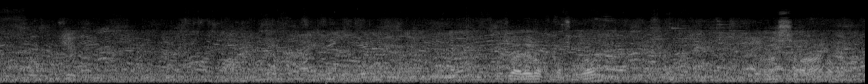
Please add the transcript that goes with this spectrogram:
på. Så er det rockekapselen. Den er svær, da.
